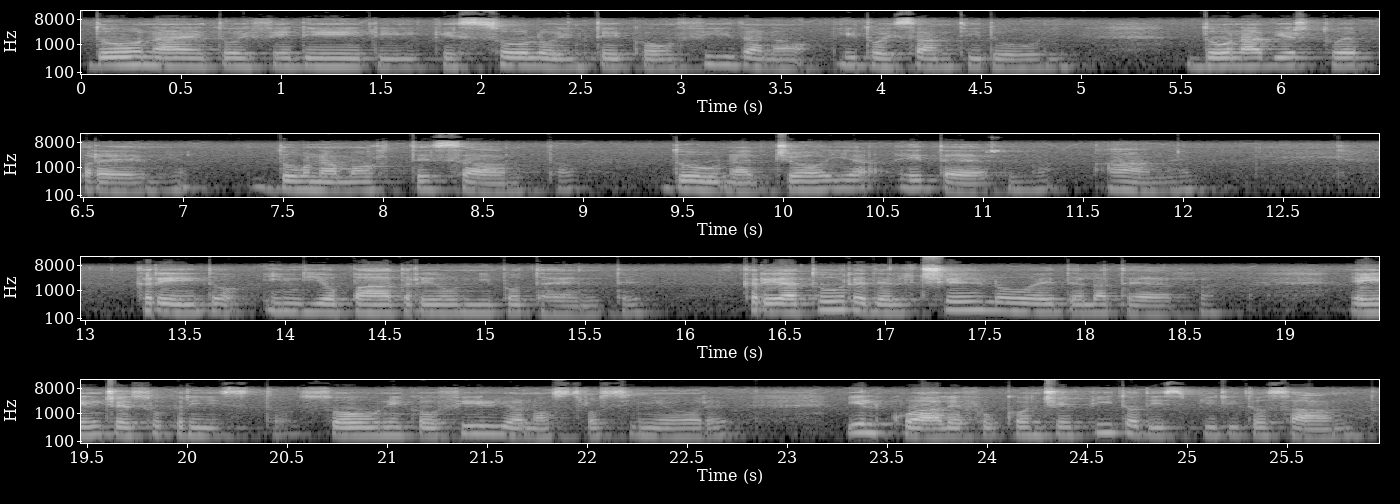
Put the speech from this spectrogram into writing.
Dona ai tuoi fedeli che solo in te confidano i tuoi santi doni. Dona virtù e premio, dona morte santa, dona gioia eterna. Amen. Credo in Dio Padre Onnipotente creatore del cielo e della terra, e in Gesù Cristo, suo unico Figlio nostro Signore, il quale fu concepito di Spirito Santo,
